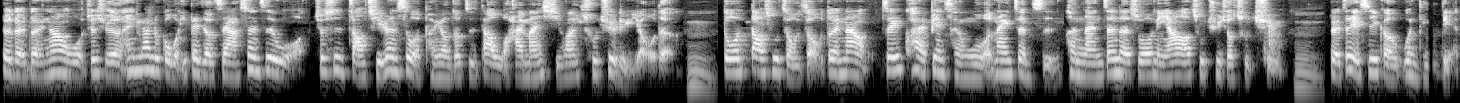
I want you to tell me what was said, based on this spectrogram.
对对对，那我就觉得，哎，那如果我一辈子都这样，甚至我就是早期认识我的朋友都知道，我还蛮喜欢出去旅游的，嗯，多到处走走。对，那这一块变成我那一阵子很难，真的说你要出去就出去。嗯，对，这也是一个问题点。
